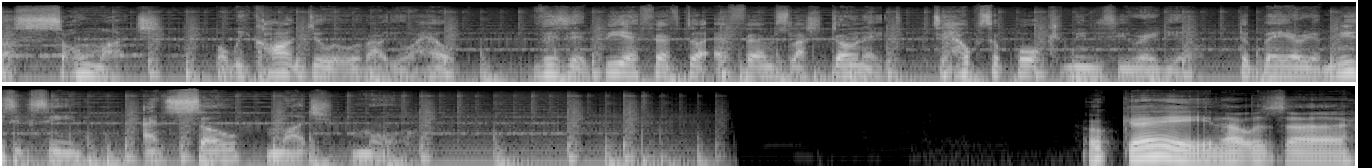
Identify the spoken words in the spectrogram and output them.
Does so much. but we can't do it without your help. Visit bff.fm slash donate to help support community radio, the Bay Area music scene, and so much more. Okay, that was uh,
